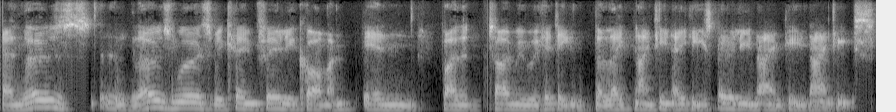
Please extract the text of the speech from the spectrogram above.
And those those words became fairly common in by the time we were hitting the late 1980s, early 1990s.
